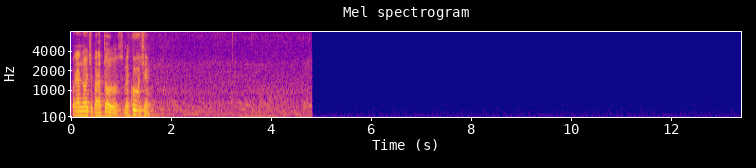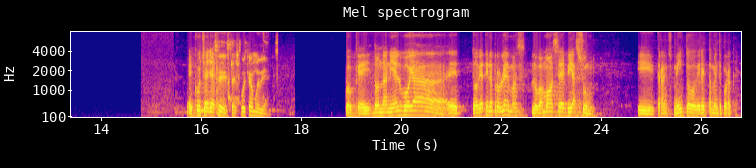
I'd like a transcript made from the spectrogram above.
Buenas noches para todos. ¿Me escuchan? ¿Me escucha ya? Sí, se escucha muy bien. Ok, don Daniel voy a, eh, todavía tiene problemas, lo vamos a hacer vía Zoom y transmito directamente por acá.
